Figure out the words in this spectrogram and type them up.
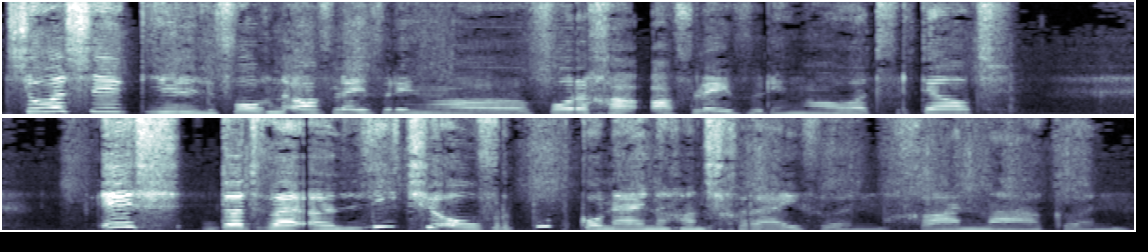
Zoals ik jullie de volgende aflevering, uh, vorige aflevering al had verteld, is dat wij een liedje over poepkonijnen gaan schrijven, gaan maken.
